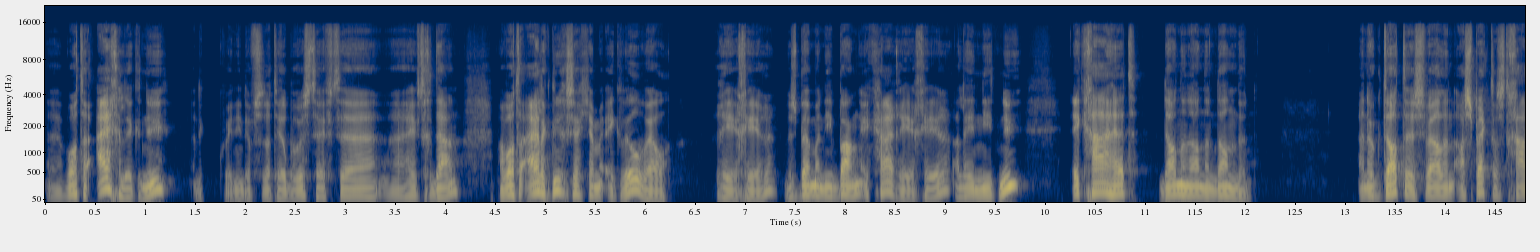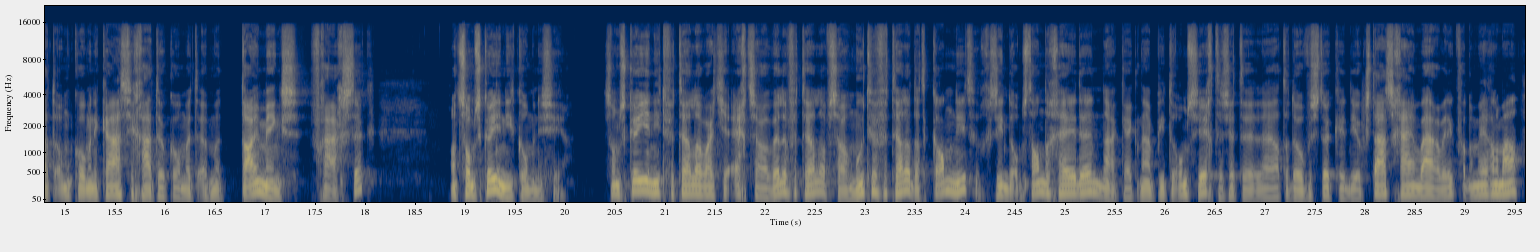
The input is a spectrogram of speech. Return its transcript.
uh, wordt er eigenlijk nu, en ik weet niet of ze dat heel bewust heeft, uh, heeft gedaan, maar wordt er eigenlijk nu gezegd, ja, maar ik wil wel reageren, dus ben maar niet bang, ik ga reageren, alleen niet nu, ik ga het dan en dan en dan doen. En ook dat is wel een aspect als het gaat om communicatie, gaat ook om het, om timingsvraagstuk. Want soms kun je niet communiceren. Soms kun je niet vertellen wat je echt zou willen vertellen of zou moeten vertellen. Dat kan niet, gezien de omstandigheden. Nou, kijk naar Pieter Omzicht. Er zitten, hij had het over stukken die ook staatsgeheim waren, weet ik wat meer allemaal.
